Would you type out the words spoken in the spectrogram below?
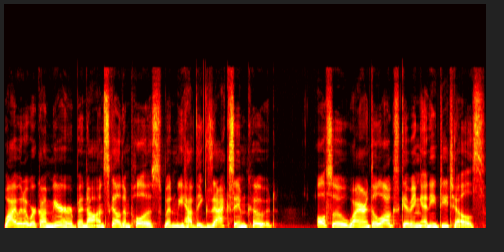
Why would it work on Mira but not on Skeld and Polus when we have the exact same code? Also, why aren't the logs giving any details?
